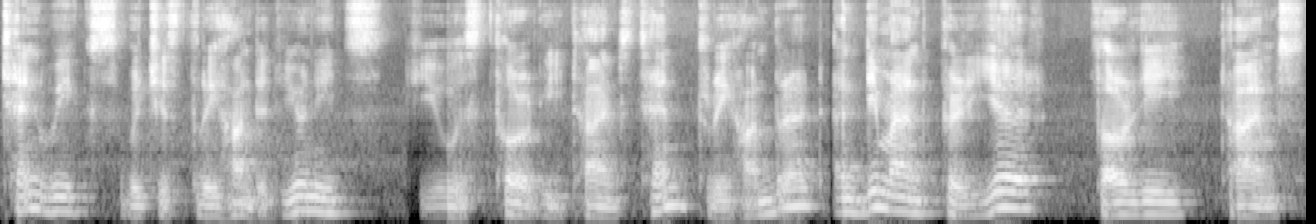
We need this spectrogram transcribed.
10 weeks, which is 300 units. Q is 30 times 10, 300. And demand per year, 30 times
